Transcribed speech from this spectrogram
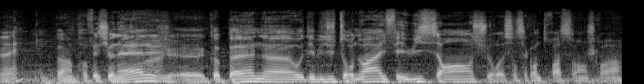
Ouais. pas un professionnel, je- euh, qui open. euh, au début du tournoi, il fait 800 sur 150-300, je crois.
